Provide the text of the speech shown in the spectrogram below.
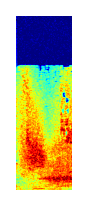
Red team has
